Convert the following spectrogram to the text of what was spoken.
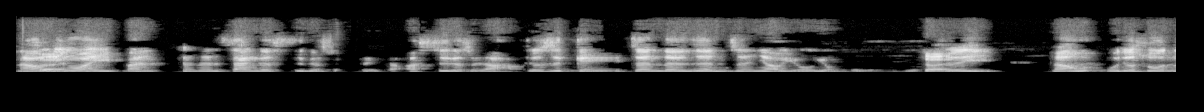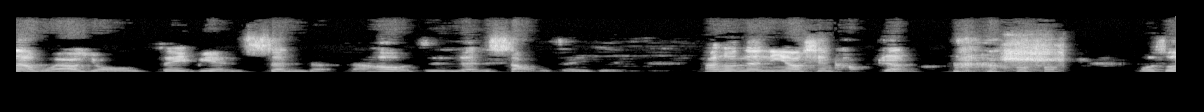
然后另外一半可能三个四个水水道啊，四个水道好，就是给真的认真要游泳的人用。对。所以，然后我我就说，那我要游这一边深的，然后是人少的这一边。他说，那你要先考证。我说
